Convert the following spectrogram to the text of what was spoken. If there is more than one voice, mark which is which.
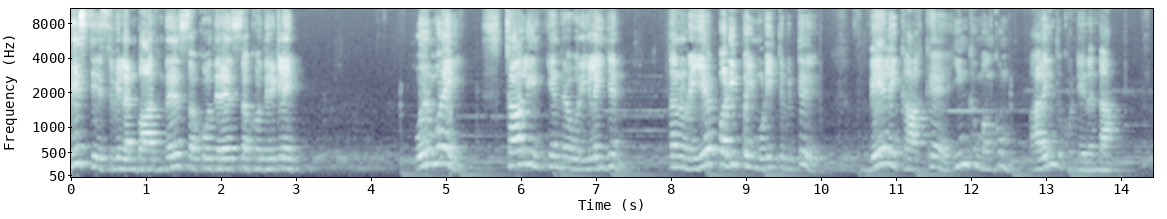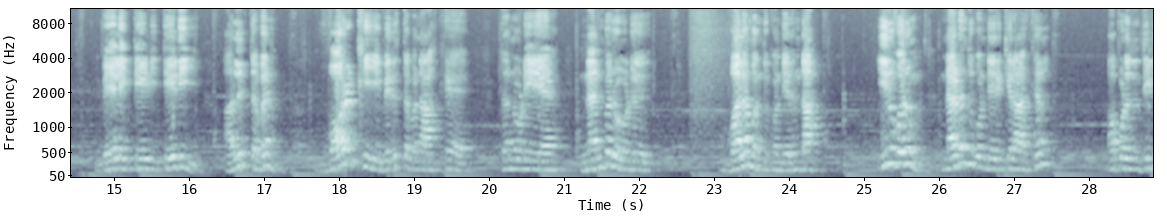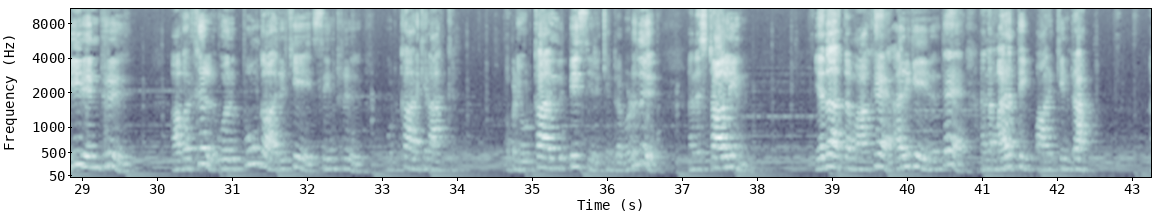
Speaker 1: கிறிஸ்தியேசுவில் அன்பார்ந்த சகோதர சகோதரிகளே ஒருமுறை ஸ்டாலின் என்ற ஒரு இளைஞன் தன்னுடைய படிப்பை முடித்துவிட்டு வேலைக்காக இங்கும் அங்கும் அலைந்து கொண்டிருந்தான். வேலை தேடி தேடி அழுத்தவன் வாழ்க்கையை வெறுத்தவனாக தன்னுடைய நண்பரோடு வலம் வந்து கொண்டிருந்தான். இருவரும் நடந்து கொண்டிருக்கிறார்கள். அப்பொழுது திடீரென்று அவர்கள் ஒரு பூங்கா அருகே சென்று உட்கார்கிறார்கள். அப்படி உட்கார்ந்து பேசி இருக்கின்ற பொழுது அந்த ஸ்டாலின் யதார்த்தமாக அருகே இருந்த அந்த மரத்தை பார்க்கின்றார்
